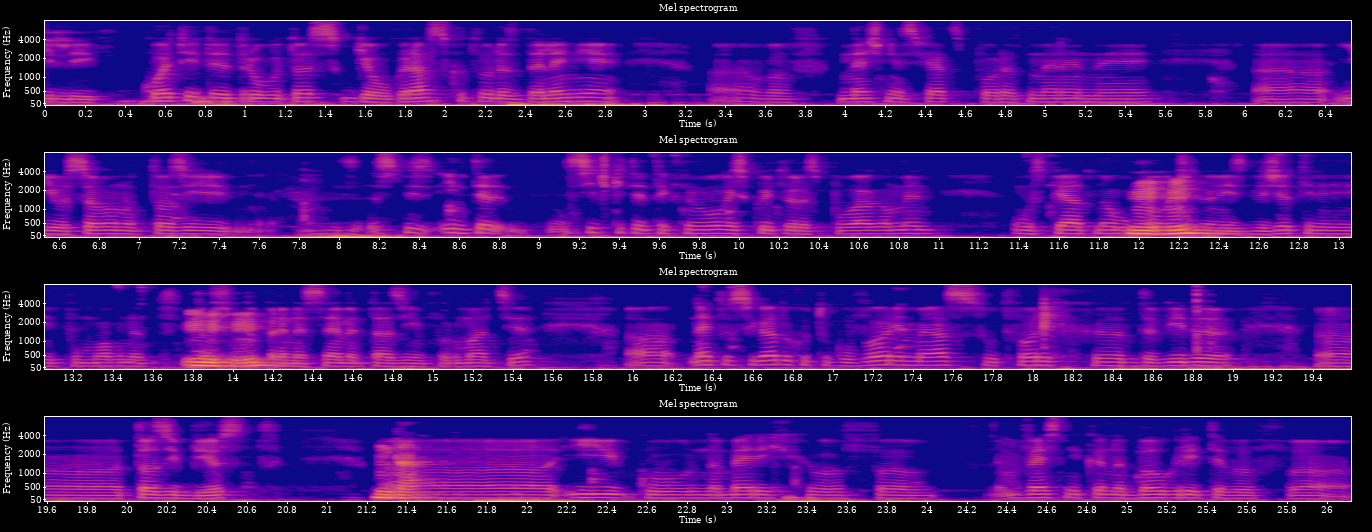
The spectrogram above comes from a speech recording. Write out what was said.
или което и да е друго. Тоест географското разделение а, в днешния свят според мен не е а, и особено този интер, всичките технологии, с които разполагаме, успяват много mm-hmm. повече да ни изближат и да ни помогнат mm-hmm. точно да пренесеме тази информация. А, ето сега, докато говорим, аз отворих а, да видя а, този бюст да. а, и го намерих в а, вестника на българите в а,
